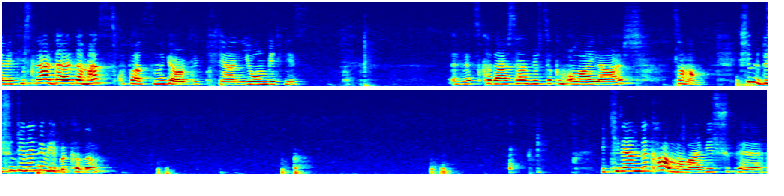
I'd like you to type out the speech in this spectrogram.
Evet hisler der demez kupasını gördük. Yani yoğun bir his. Evet kadersel bir takım olaylar. Tamam. Şimdi düşüncelerine bir bakalım. İkilemde kalmalar, bir şüphe.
